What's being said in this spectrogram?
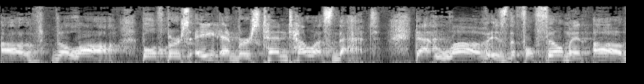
of the law. Both verse 8 and verse 10 tell us that. That love is the fulfillment of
